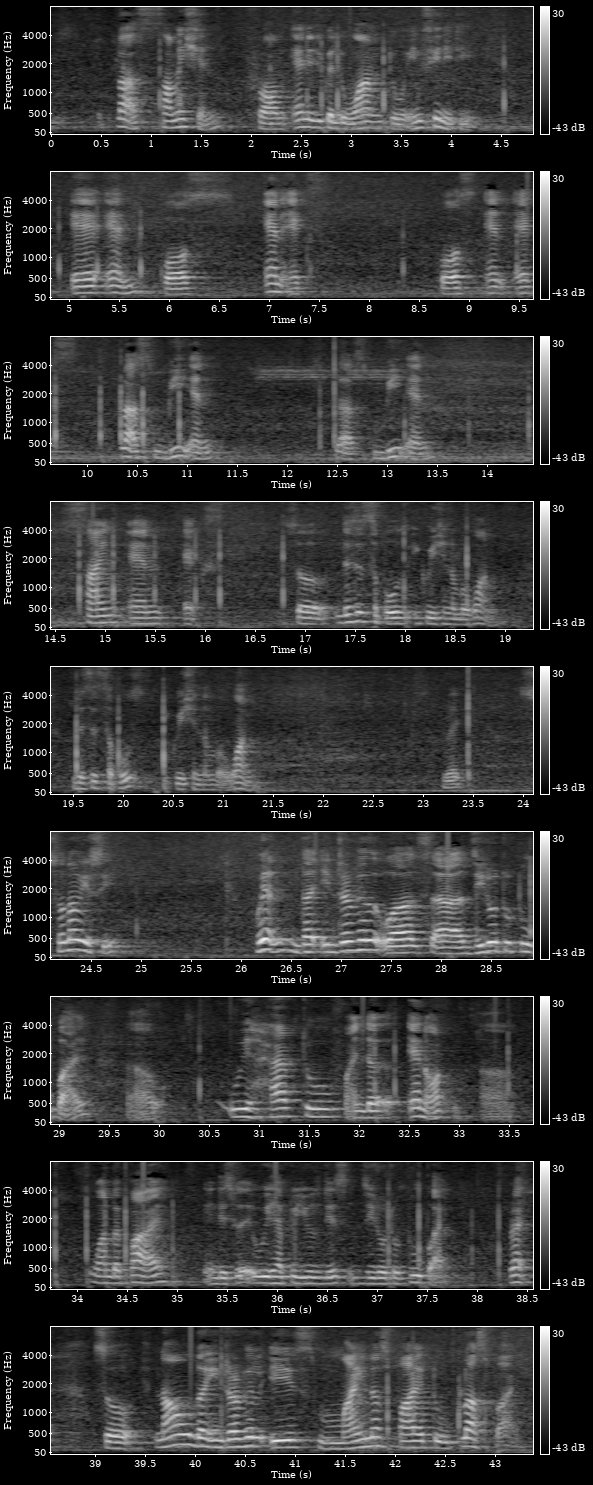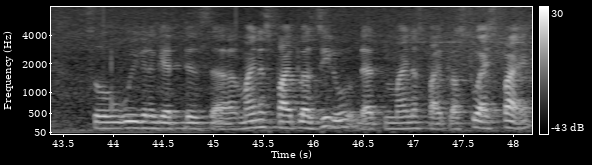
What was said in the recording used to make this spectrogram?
plus summation from n is equal to 1 to infinity a n cos nx cos nx plus bn plus bn sine nx so this is suppose equation number one. This is suppose equation number one. Right? So now you see when the interval was uh, 0 to 2 pi uh, we have to find the a naught uh, 1 by pi. In this way we have to use this 0 to 2 pi. Right so now the interval is minus pi to plus pi. So we're gonna get this uh, minus pi plus 0 that minus pi plus twice pi.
